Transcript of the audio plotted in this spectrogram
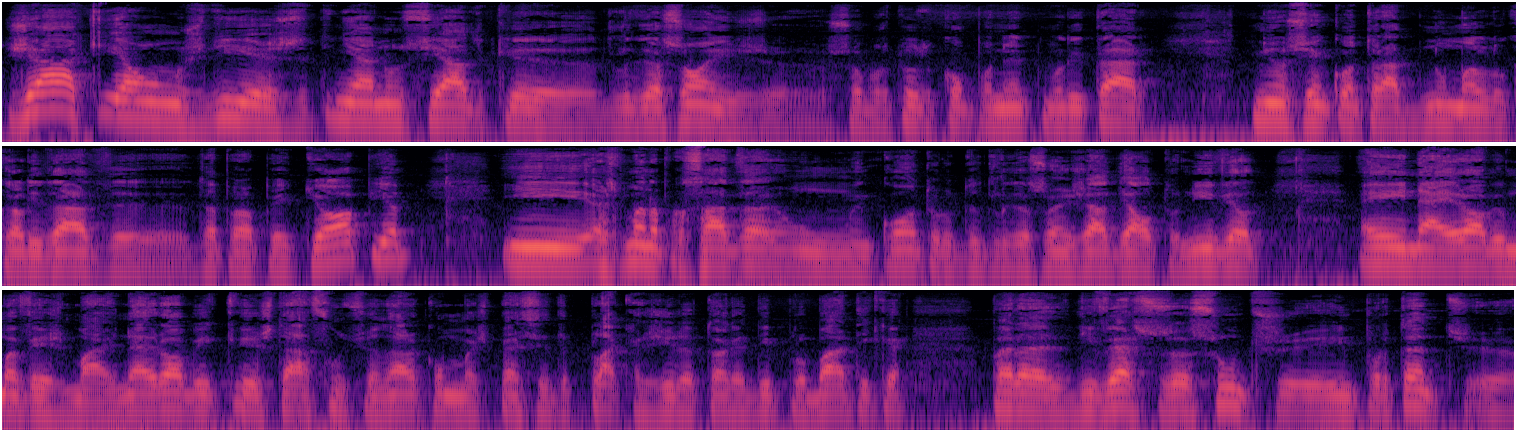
Já aqui há uns dias tinha anunciado que delegações, sobretudo componente militar, tinham se encontrado numa localidade da própria Etiópia e a semana passada um encontro de delegações já de alto nível em Nairobi uma vez mais. Nairobi que está a funcionar como uma espécie de placa giratória diplomática para diversos assuntos importantes, eh,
